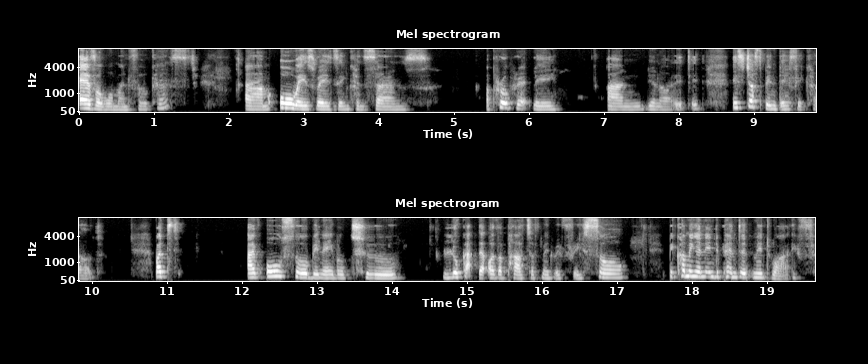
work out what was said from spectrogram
ever woman focused, um, always raising concerns appropriately. And, you know, it, it, it's just been difficult. But I've also been able to look at the other parts of midwifery. So becoming an independent midwife,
